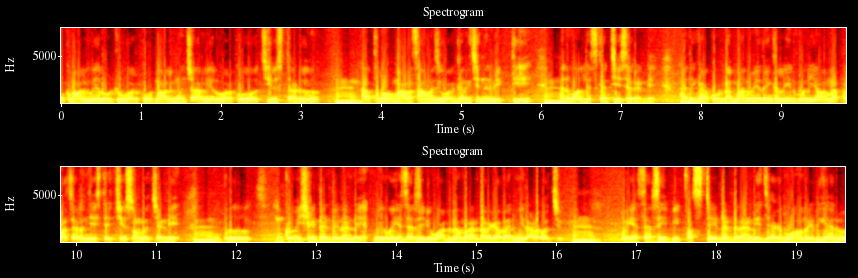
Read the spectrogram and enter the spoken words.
ఒక నాలుగు వేల ఓట్ల వరకు నాలుగు నుంచి ఆరు వేల వరకు చీలుస్తాడు. ఉమ్, అతను మాల సామాజిక వర్గానికి చెందిన వ్యక్తి అని వాళ్ళు డిస్కస్ చేశారండి. అది కాకుండా మన మీద ఇంకా లేనిపోని ఏమన్నా ప్రచారం చేస్తే చేసి ఉండొచ్చండి ఇప్పుడు ఇంకో విషయం ఏంటంటేనండి మీరు వైఎస్ఆర్సీపీ వార్డు మెంబర్ అంటారు కదా అని మీరు అడగొచ్చు. వైఎస్ఆర్సీపీ ఫస్ట్ ఏంటంటేనండి జగన్మోహన్ రెడ్డి గారు.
